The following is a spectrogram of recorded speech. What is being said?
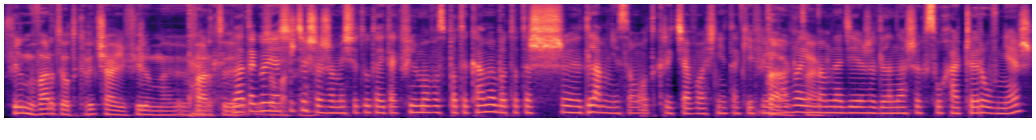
film warty odkrycia i film y, Tak, warty dlatego ja się zobaczenia. cieszę, że my się tutaj tak filmowo spotykamy, bo to też e, dla mnie są odkrycia właśnie takie filmowe i tak. mam nadzieję, że dla naszych słuchaczy również.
